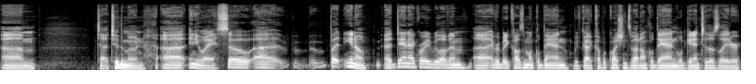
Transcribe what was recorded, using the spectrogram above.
Um, to, to the moon. Uh, anyway, so, uh, but you know, uh, Dan Aykroyd, we love him. Uh, everybody calls him Uncle Dan. We've got a couple questions about Uncle Dan. We'll get into those later.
